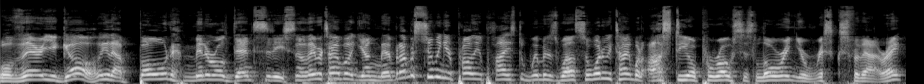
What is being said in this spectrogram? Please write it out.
Well, there you go. Look at that bone mineral density. So they were talking about young men, but I'm assuming it probably applies to women as well. So what are we talking about? Osteoporosis, lowering your risks for that, right?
